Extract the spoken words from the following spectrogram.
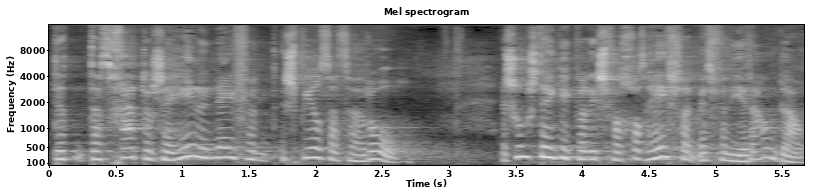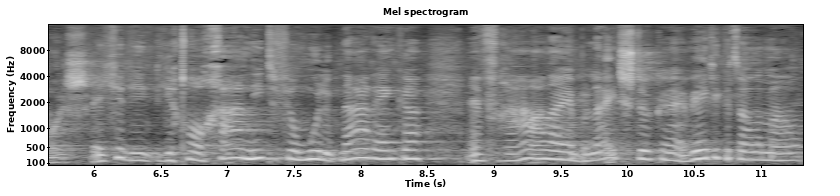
dat, dat gaat door zijn hele leven, speelt dat een rol. En soms denk ik wel eens van God heeft wat met van die rouwdouwers. Weet je, die, die gewoon gaan, niet te veel moeilijk nadenken. En verhalen en beleidstukken en weet ik het allemaal.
